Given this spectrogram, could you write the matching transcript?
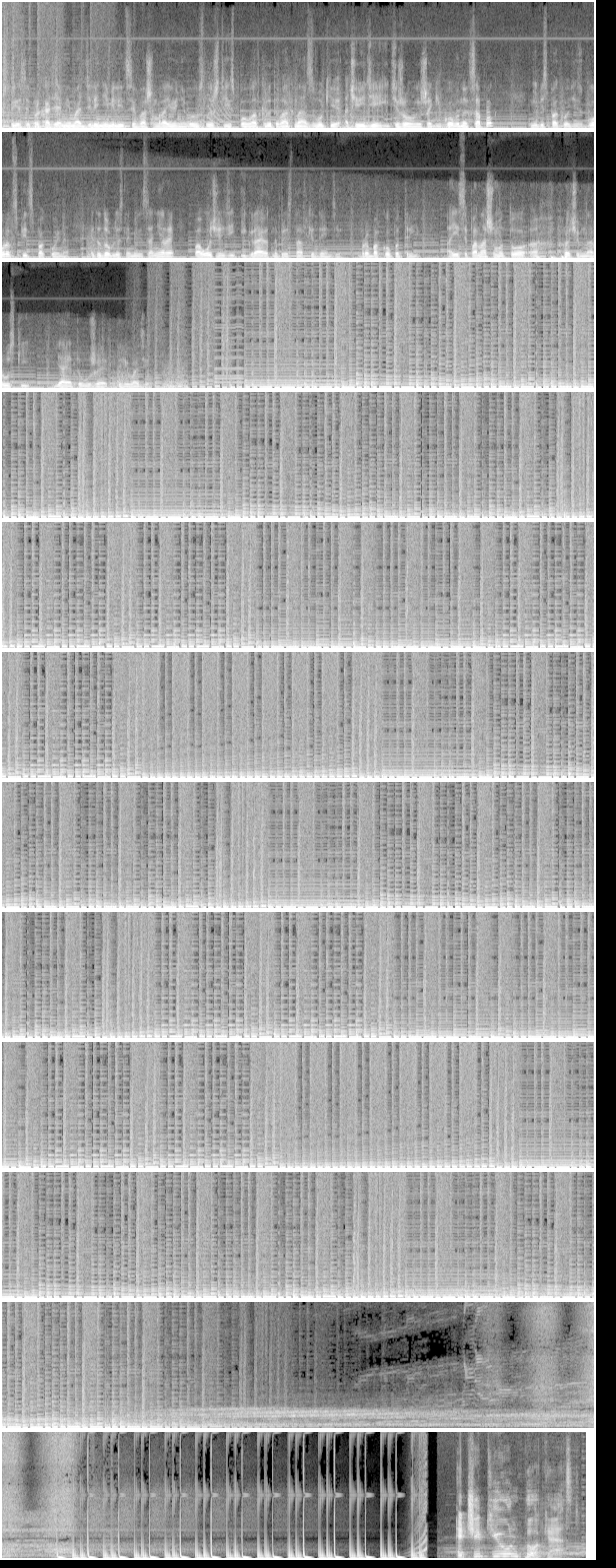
Так что если, проходя мимо отделения милиции в вашем районе, вы услышите из полуоткрытого окна звуки очередей и тяжелые шаги кованых сапог, не беспокойтесь, город спит спокойно. Это доблестные милиционеры по очереди играют на приставке Дэнди в Робокопа 3. А если по-нашему, то, э, впрочем, на русский я это уже переводил. Chiptune podcast.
